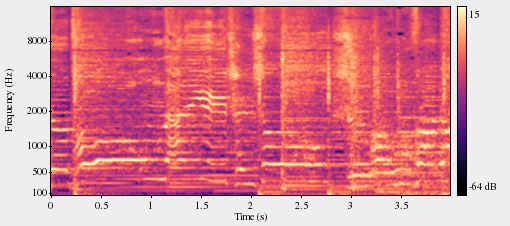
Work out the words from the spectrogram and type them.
的痛难以承受时光无法倒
